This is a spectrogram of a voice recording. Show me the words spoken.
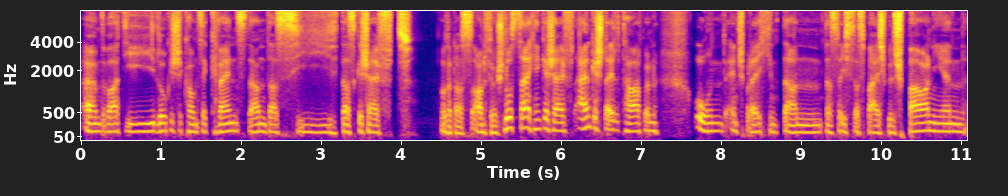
ähm, da war die logische Konsequenz dann, dass sie das Geschäft oder das Anführungsschlusszeichen Geschäft eingestellt haben und entsprechend dann, das ist das Beispiel Spanien,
